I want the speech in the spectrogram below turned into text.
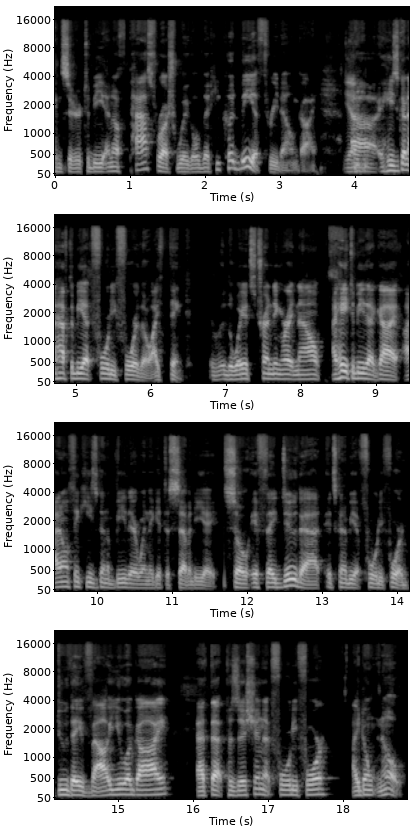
consider to be enough pass rush wiggle that he could be a three down guy. Yeah. Uh, he's going to have to be at 44 though, I think. The way it's trending right now, I hate to be that guy. I don't think he's going to be there when they get to 78. So if they do that, it's going to be at 44. Do they value a guy at that position at 44? I don't know.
